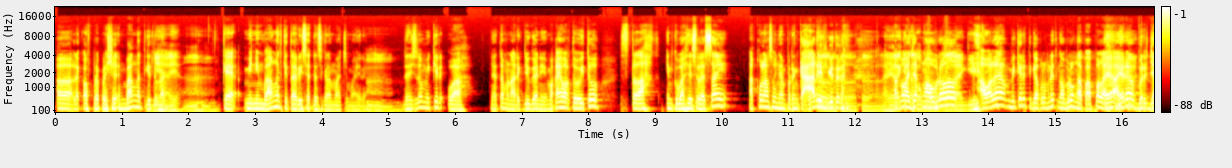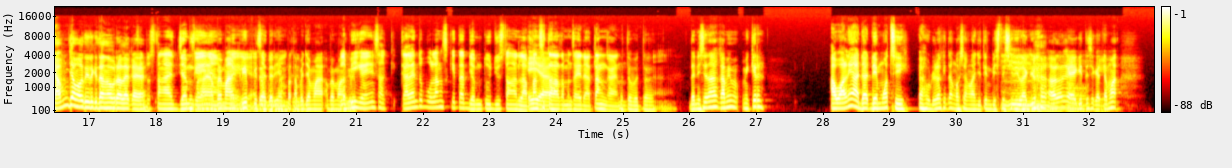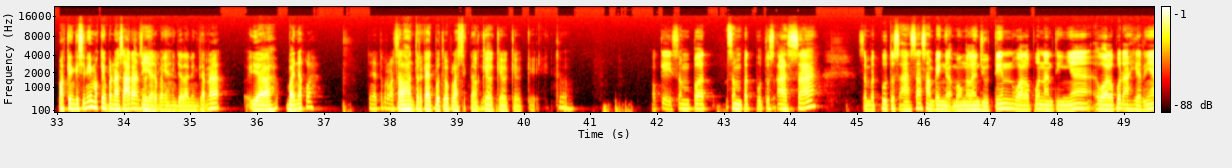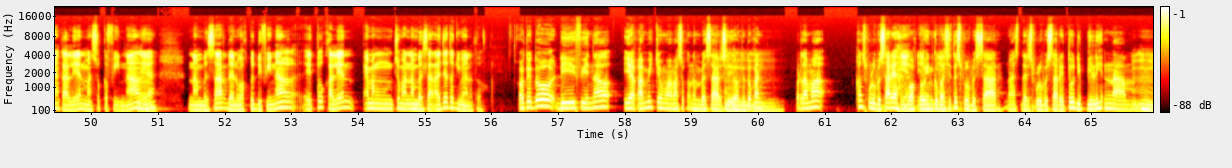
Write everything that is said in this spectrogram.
uh, lack of preparation banget gitu Iya, kan. iya, heeh, Kayak minim banget kita riset dan segala macam akhirnya. heeh. Dan situ mikir wah ternyata menarik juga nih. Makanya waktu itu setelah inkubasi selesai aku langsung nyamperin ke Arif Betul, gitu kan. betul, betul. Akhirnya Aku ajak ngobrol lagi. Awalnya mikir 30 menit ngobrol nggak apa-apa lah ya. Akhirnya berjam-jam waktu itu kita ngobrol ya kayak. Satu setengah jam Setengah kayaknya sampai maghrib ya, gitu sampai dari jam 4 maghrib. sampai jam sampai maghrib. Lebih kayaknya kalian tuh pulang sekitar jam 7 setengah 8 Iya. setelah teman saya datang kan. Betul betul. Heeh. Dan di sana kami mikir awalnya ada demot sih. Ya udahlah kita nggak usah ngelanjutin bisnis ini Hmm, lagi lah. Awalnya kayak oh, gitu sih. Cuma makin ke sini makin penasaran sebenarnya Iya, pengen iya. ngejalanin karena ya banyak lah. Ternyata permasalahan terkait botol plastik tadi. Oke, oke, oke, oke. Gitu. Oke, sempat sempat putus asa, sempat putus asa sampai nggak mau ngelanjutin walaupun nantinya walaupun akhirnya kalian masuk ke final Hmm. ya. enam besar dan waktu di final itu kalian emang cuma enam besar aja atau gimana tuh? Waktu itu di final ya kami cuma masuk enam besar sih. Waktu itu kan Hmm. pertama kan 10 besar ya. Iya, Waktu iya, inkubasi itu 10 besar. Nah, dari 10 besar itu dipilih 6. Mm-mm.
